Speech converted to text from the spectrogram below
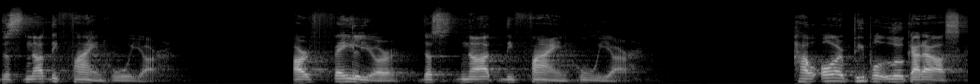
does not define who we are. Our failure does not define who we are. How other people look at us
